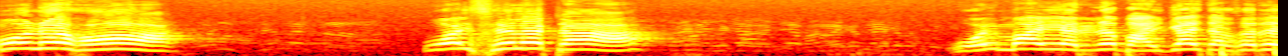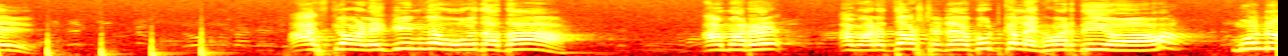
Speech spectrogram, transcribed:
মনে হয় ওই ছেলেটা ওই মাইয়ের রে বাইক গাইতেছে রে। আজকে অনেক দিন গাবো দাদা আমারে আমারে দশটা টাকা বুটকা লেখাবার দিও। মনে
